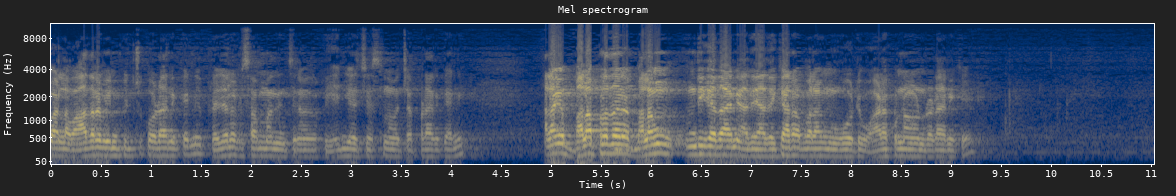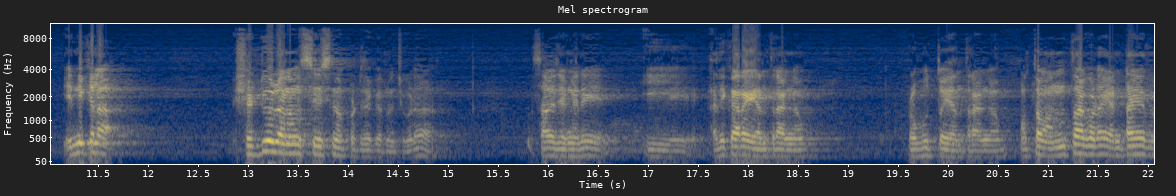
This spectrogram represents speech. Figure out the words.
వాళ్ళ వాదన వినిపించుకోవడానికని ప్రజలకు సంబంధించిన ఏం చేస్తున్నామో చెప్పడానికని అలాగే బలప్రద బలం ఉంది కదా అని అది అధికార బలం ఒకటి వాడకుండా ఉండడానికి ఎన్నికల షెడ్యూల్ అనౌన్స్ చేసినప్పటి దగ్గర నుంచి కూడా సహజంగానే ఈ అధికార యంత్రాంగం ప్రభుత్వ యంత్రాంగం మొత్తం అంతా కూడా ఎంటైర్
